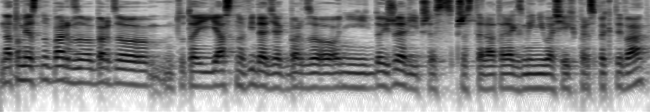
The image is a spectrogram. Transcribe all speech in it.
natomiast no bardzo, bardzo tutaj jasno widać, jak bardzo oni dojrzeli przez, przez te lata, jak zmieniła się ich perspektywa,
